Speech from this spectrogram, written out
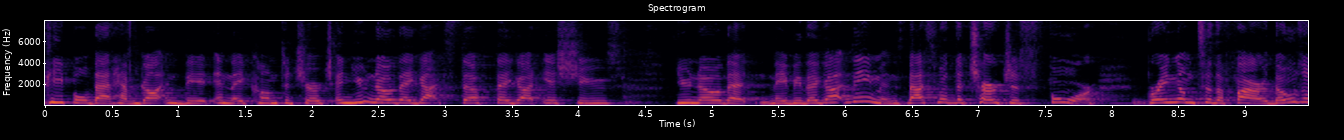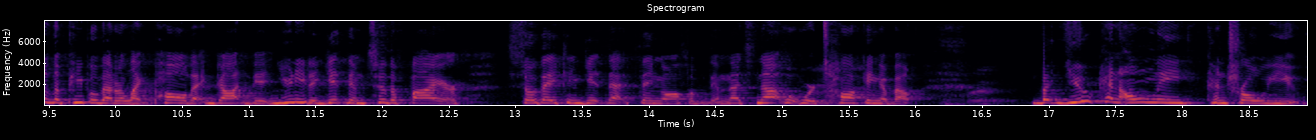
people that have gotten bit and they come to church and you know they got stuff, they got issues, you know that maybe they got demons. That's what the church is for. Bring them to the fire. Those are the people that are like Paul that got bit. You need to get them to the fire so they can get that thing off of them. That's not what we're talking about. But you can only control you.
